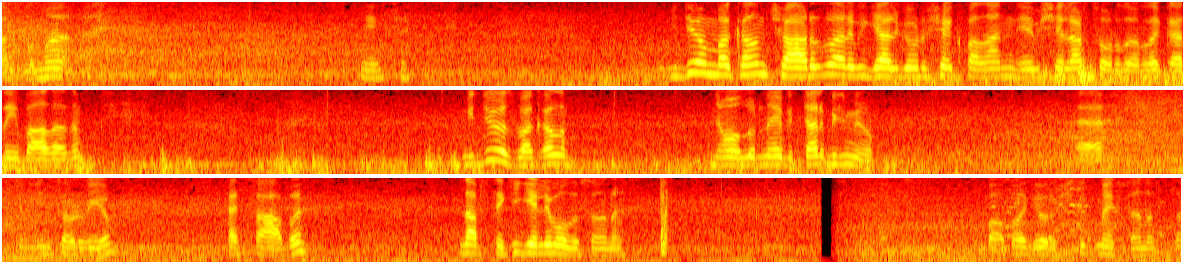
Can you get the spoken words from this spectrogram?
Aklıma neyse. Gidiyorum bakalım çağırdılar bir gel görüşek falan diye bir şeyler sordu orada karıyı bağladım. Gidiyoruz bakalım. Ne olur ne biter bilmiyorum. Ee, işte interview hesabı. Laps'taki Gelibolu sonra. Baba görüştük McDonald's'ta.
